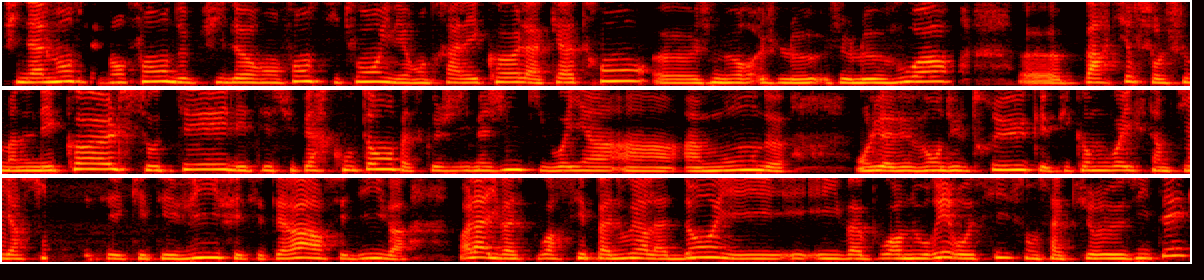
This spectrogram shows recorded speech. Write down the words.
Finalement, ces enfants, depuis leur enfance, Titouan, il est rentré à l'école à 4 ans. Euh, je, me, je, le, je, le, vois euh, partir sur le chemin de l'école, sauter. Il était super content parce que j'imagine qu'il voyait un, un, monde. On lui avait vendu le truc. Et puis, comme on voyait que c'était un petit garçon qui était, qui était vif, etc., on s'est dit, il va, voilà, il va pouvoir s'épanouir là-dedans et, et, il va pouvoir nourrir aussi son, sa curiosité.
